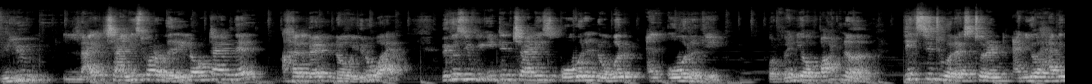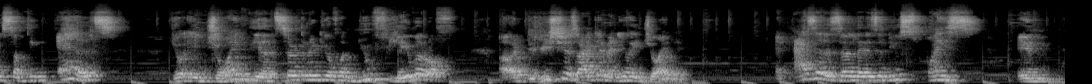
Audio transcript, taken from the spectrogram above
Will you like Chinese for a very long time then? I bet no. You know why? Because you've eaten Chinese over and over and over again. But when your partner takes you to a restaurant and you're having something else, you're enjoying the uncertainty of a new flavor of a delicious item and you're enjoying it. And as a result, there is a new spice in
